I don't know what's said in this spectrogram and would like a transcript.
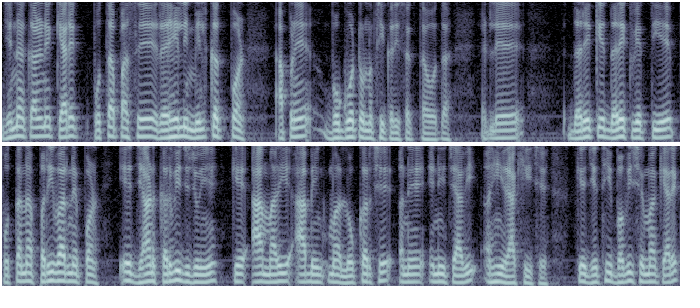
જેના કારણે ક્યારેક પોતા પાસે રહેલી મિલકત પણ આપણે ભોગવટો નથી કરી શકતા હોતા. એટલે દરેકે દરેક વ્યક્તિએ પોતાના પરિવારને પણ એ જાણ કરવી જ જોઈએ કે આ મારી આ બેંકમાં લોકર છે અને એની ચાવી અહીં રાખી છે કે જેથી ભવિષ્યમાં ક્યારેક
